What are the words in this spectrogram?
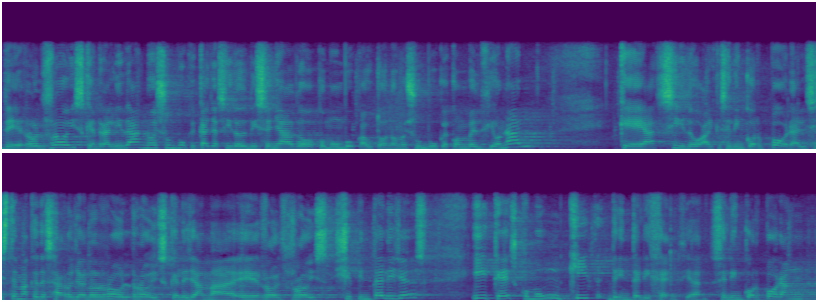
de Rolls-Royce, que en realidad no es un buque que haya sido diseñado como un buque autónomo, es un buque convencional que ha sido al que se le incorpora el sistema que desarrolla Rolls-Royce que le llama eh, Rolls-Royce Ship Intelligence y que es como un kit de inteligencia. Se le incorporan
